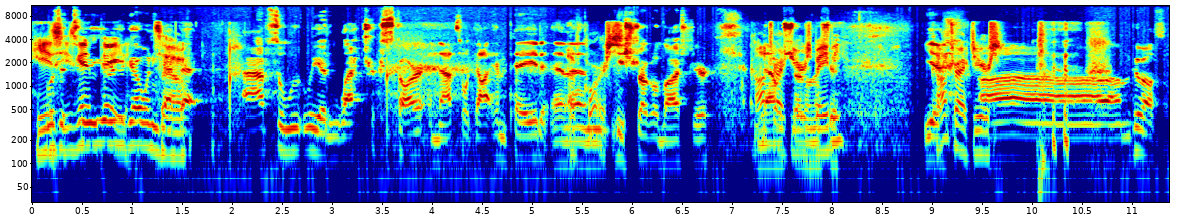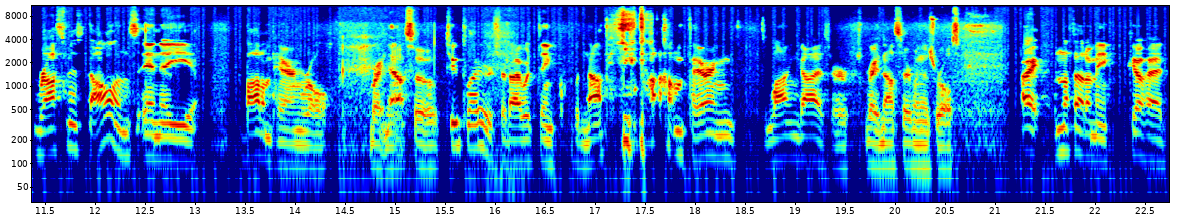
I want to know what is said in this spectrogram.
He's was it he's two getting years paid. ago when he so, had that absolutely electric start, and that's what got him paid? And Of then course. he struggled last year. and now contract years, struggling this baby. Yeah. Contract years. Um, who else? Rasmus Dahlins in a bottom pairing role right now. So two players that I would think would not be bottom pairing line guys are right now serving those roles. All right, enough out of me. Go ahead.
